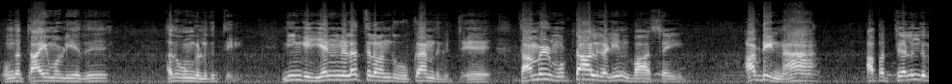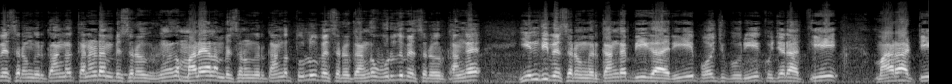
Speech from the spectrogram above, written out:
உங்க தாய்மொழி எது? அது உங்களுக்கு தெரியும். நீங்க என் நிலத்துல வந்து உட்கார்ந்துக்கிட்டு தமிழ் முட்டாள்களின் பாஷை. அப்படின்னா அப்ப தெலுங்கு பேசுறவங்க இருக்காங்க கன்னடம் பேசுறவங்க இருக்காங்க மலையாளம் பேசுறவங்க இருக்காங்க துளு பேசுறவங்க இருக்காங்க உருது பேசுறவங்க இருக்காங்க இந்தி பேசுறவங்க இருக்காங்க பீகாரி போஜ்பூரி குஜராத்தி மராட்டி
